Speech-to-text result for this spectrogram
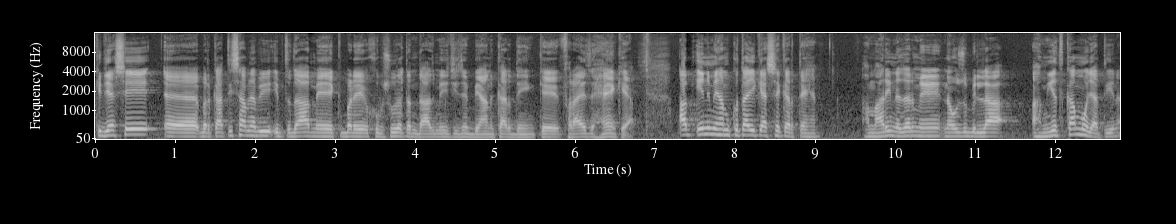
کہ جیسے برکاتی صاحب نے ابھی ابتدا میں ایک بڑے خوبصورت انداز میں یہ چیزیں بیان کر دیں کہ فرائض ہیں کیا۔ اب ان میں ہم کوتاہی کیسے کرتے ہیں؟ ہماری نظر میں نعوذ باللہ اہمیت کم ہو جاتی ہے نا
